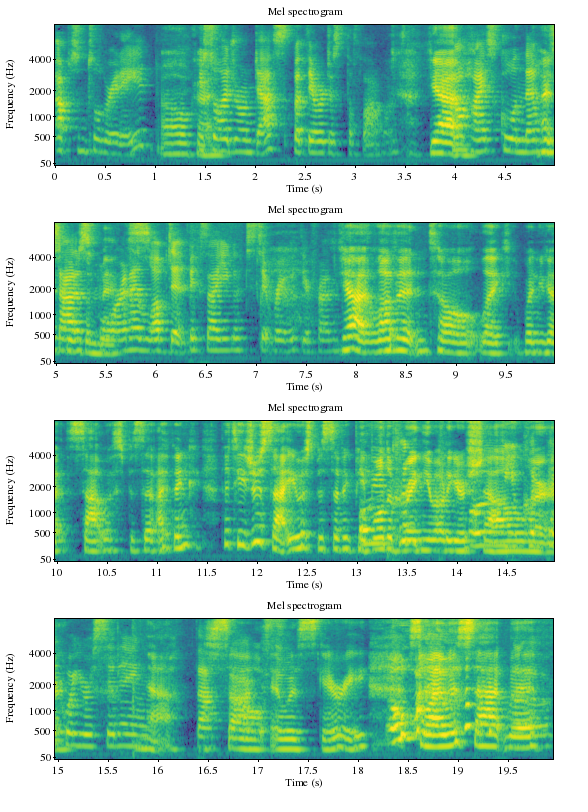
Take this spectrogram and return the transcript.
up until grade eight, Oh, okay. you still had your own desk, but they were just the flat ones. Now yeah, high school, and then High we sat as four, and I loved it because I you got to sit right with your friends. yeah, I love it until like when you get sat with specific. I think the teachers sat you with specific Oh, people you to bring you out of your Oh, shell. you couldn't pick where you were sitting. Nah. That so sucks. it was scary. Oh, So I was sat with Oh.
